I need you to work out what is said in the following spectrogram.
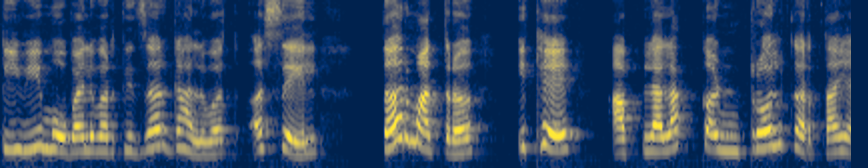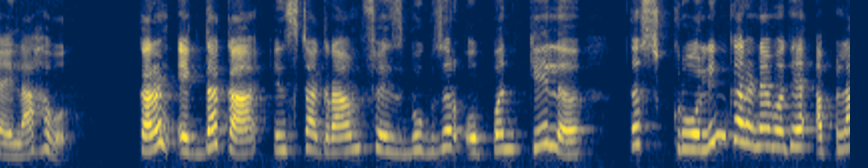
टी व्ही मोबाईलवरती जर घालवत असेल तर मात्र इथे आपल्याला कंट्रोल करता यायला हवं. कारण एकदा का इंस्टाग्राम फेसबुक जर ओपन केलं तर स्क्रोलिंग करण्यामध्ये आपला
